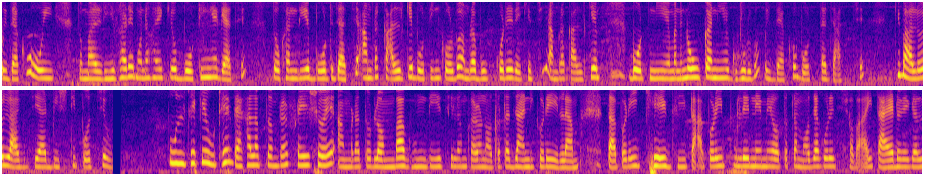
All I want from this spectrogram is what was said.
ওই দেখো ওই তোমার রিভারে মনে হয় কেউ বোটিংয়ে গেছে তো ওখান দিয়ে বোট যাচ্ছে। আমরা কালকে বোটিং করব, আমরা বুক করে রেখেছি। আমরা কালকে বোট নিয়ে মানে নৌকা নিয়ে ঘুরবো। ওই দেখো বোটটা যাচ্ছে। কি ভালো লাগছে আর বৃষ্টি পড়ছে। পুল থেকে উঠে দেখালাম তো আমরা ফ্রেশ হয়ে। আমরা তো লম্বা ঘুম দিয়েছিলাম, কারণ অতটা জার্নি করে এলাম। তারপরেই খেয়েছি, তারপরেই পুলে নেমে অতটা মজা করেছি, সবাই টায়ার্ড হয়ে গেল।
